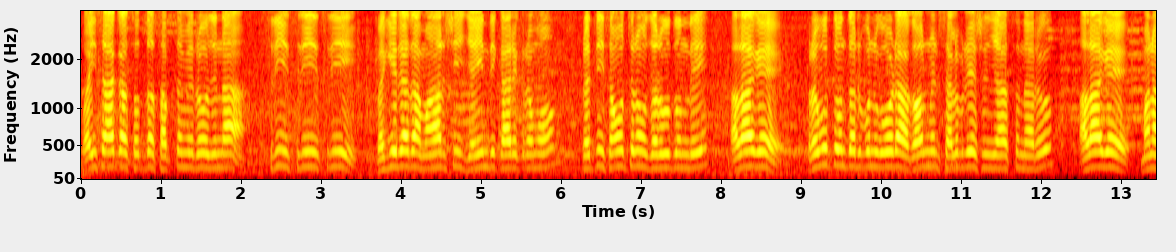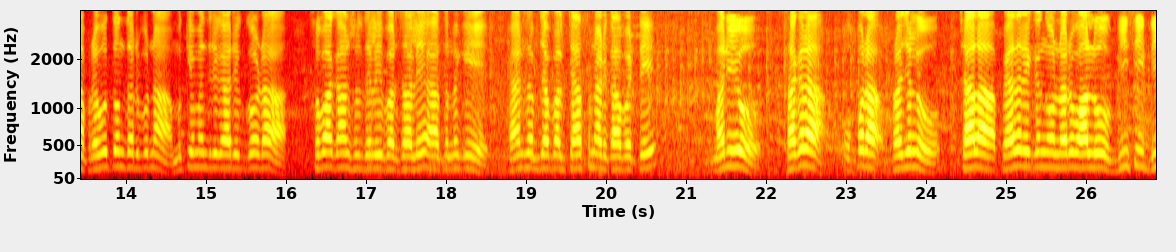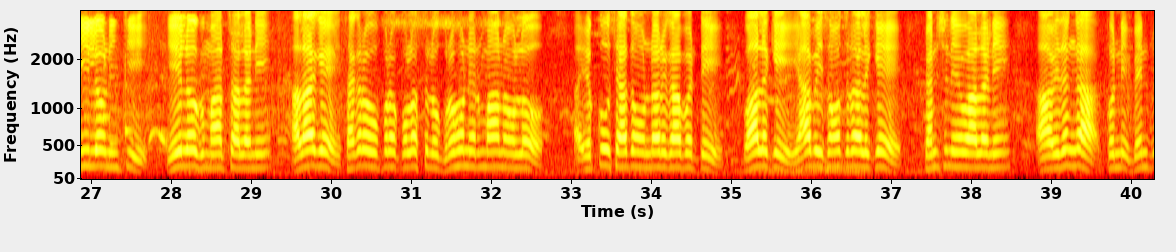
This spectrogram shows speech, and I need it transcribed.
వైశాఖ శుద్ధ సప్తమి రోజున శ్రీ శ్రీ శ్రీ భగీరథ మహర్షి జయంతి కార్యక్రమం ప్రతి సంవత్సరం జరుగుతుంది. అలాగే ప్రభుత్వం తరపున కూడా గవర్నమెంట్ సెలబ్రేషన్ చేస్తున్నారు. అలాగే మన ప్రభుత్వం తరపున ముఖ్యమంత్రి గారికి కూడా శుభాకాంక్షలు తెలియపరచాలి. అతనికి హ్యాండ్సప్ చెప్పాలి చేస్తున్నాడు కాబట్టి. మరియు సగర ఉప్పర ప్రజలు చాలా పేదరికంగా ఉన్నారు. వాళ్ళు బీసీ డీలో నుంచి ఏలోకి మార్చాలని అలాగే సగర ఉపర కులస్తులు గృహ నిర్మాణంలో ఎక్కువ శాతం ఉన్నారు కాబట్టి వాళ్ళకి యాభై సంవత్సరాలకే పెన్షన్ ఇవ్వాలని ఆ విధంగా కొన్ని బెన్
